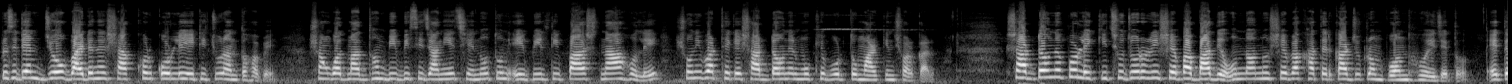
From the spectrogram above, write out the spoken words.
প্রেসিডেন্ট জো বাইডেনের স্বাক্ষর করলে এটি চূড়ান্ত হবে। সংবাদ মাধ্যম বিবিসি জানিয়েছে, নতুন এই বিলটি পাশ না হলে শনিবার থেকে শাটডাউনের মুখে পড়ত মার্কিন সরকার। শাটডাউনে পড়লে কিছু জরুরি সেবা বাদে অন্যান্য সেবা খাতের কার্যক্রম বন্ধ হয়ে যেত। এতে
